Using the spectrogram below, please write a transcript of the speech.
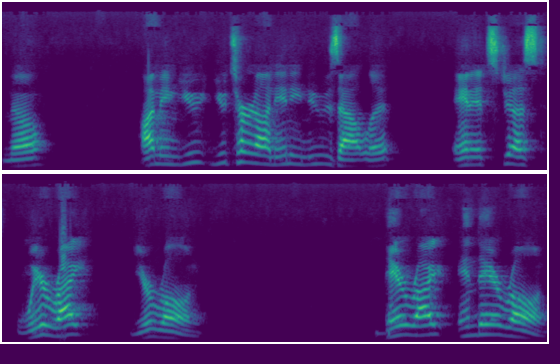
No? I mean, you, you turn on any news outlet and it's just, we're right, you're wrong. They're right and they're wrong.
